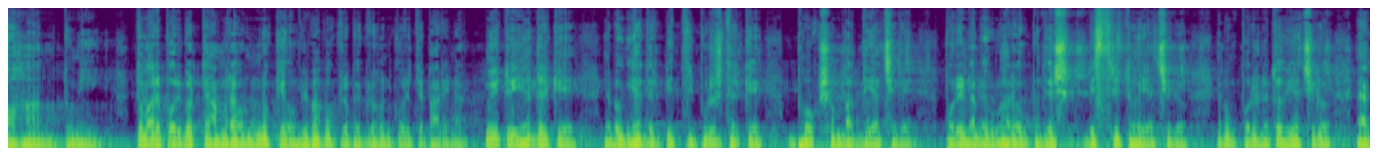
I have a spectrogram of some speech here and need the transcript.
মহান তুমি, তোমার পরিবর্তে আমরা অন্যকে অভিভাবক রূপে গ্রহণ করিতে পারি না। তুমি তো ইহাদেরকে এবং ইহাদের পিতৃপুরুষদেরকে ভোগ সংবাদ দিয়াছিলে, পরিণামে উহারা উপদেশ বিস্তৃত হইয়াছিল এবং পরিণত হইয়াছিল এক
